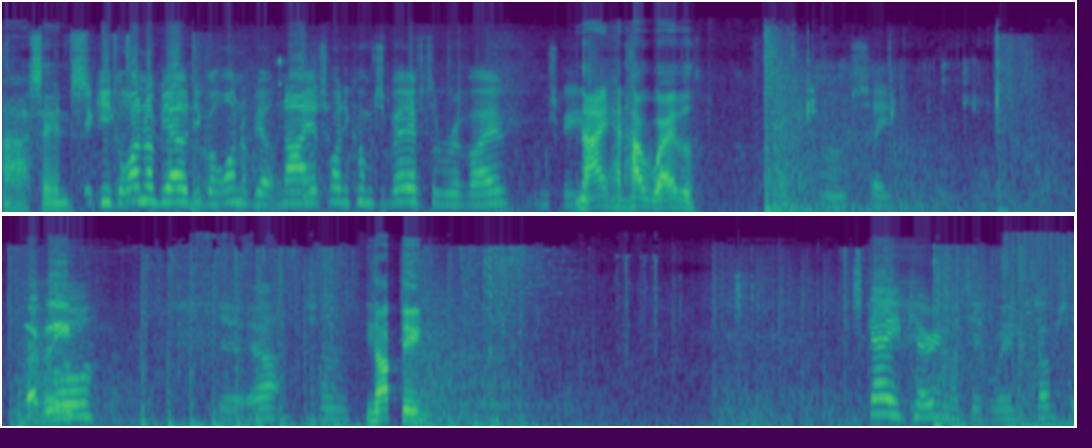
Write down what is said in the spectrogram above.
Ah, sands. de gik rundt om bjerget, de går rundt om bjerget. Nej, jeg tror, de kommer tilbage efter revive, måske. Nej, han har revivet. Nå, sag. Der er gået en. Åh. Det er så... Nok det. Skal I carry mig til et whale? Kom så.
